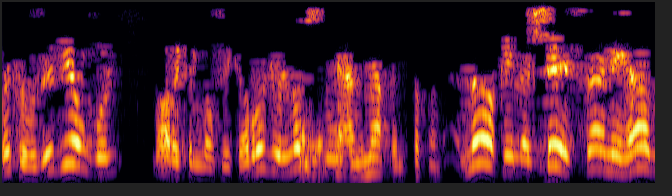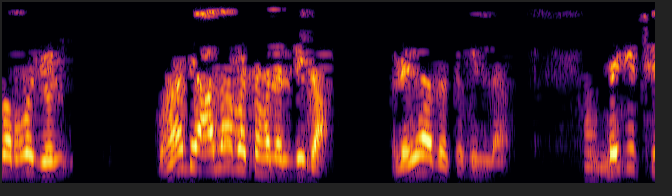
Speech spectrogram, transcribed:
بكر وزيد ينقل بارك الله فيك الرجل نفسه نعم ناقل فقط ناقل الشيء الثاني هذا الرجل وهذه علامة أهل البدع والعياذة بالله نعم. تجد في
